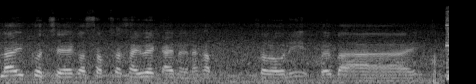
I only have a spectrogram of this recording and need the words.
ไลค์ กดแชร์ กด Subscribe ไว้กายหน่อยนะครับสำหรับวันนี้ บ๊ายบาย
